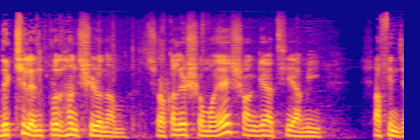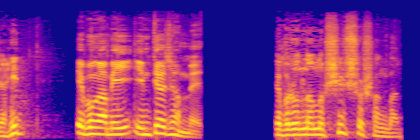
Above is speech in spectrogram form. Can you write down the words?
দেখছিলেন প্রধান শিরোনাম। সকালের সময়ে সঙ্গে আছি আমি শাফিন জাহিদ এবং আমি ইমতিয়াজ আহমেদ। এবার অন্যান্য শীর্ষ সংবাদ।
